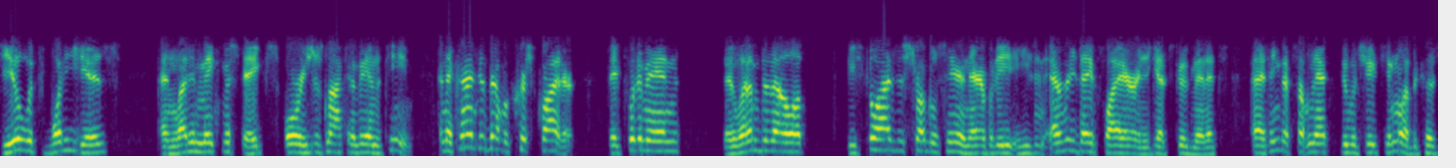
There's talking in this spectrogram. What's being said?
deal with what he is, and let him make mistakes, or he's just not going to be in the team. And they kind of did that with Chris Kreider. They put him in, they let him develop. He still has his struggles here and there, but he, he's an everyday player, and he gets good minutes. And I think that's something that has to do with JT Miller because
